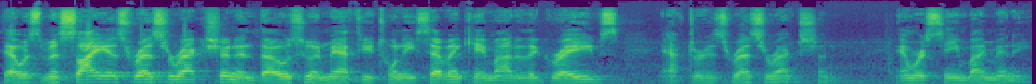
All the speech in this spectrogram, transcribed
That was Messiah's resurrection and those who in Matthew 27 came out of the graves after his resurrection and were seen by many.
